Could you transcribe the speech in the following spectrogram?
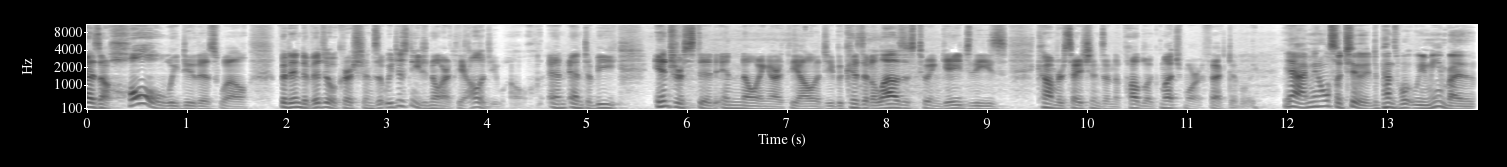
as a whole, we do this well, but individual Christians that we just need to know our theology well and, and to be interested in knowing our theology because it allows us to engage these conversations in the public much more effectively. Yeah, I mean, also too, it depends what we mean by.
